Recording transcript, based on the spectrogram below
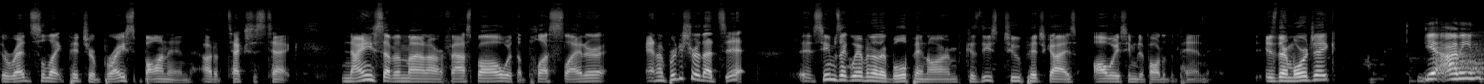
The Red select pitcher Bryce Bonnin out of Texas Tech. 97 mile an hour fastball with a plus slider. And I'm pretty sure that's it. It seems like we have another bullpen arm because these two pitch guys always seem to fall to the pin. Is there more, Jake? Yeah, I mean,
